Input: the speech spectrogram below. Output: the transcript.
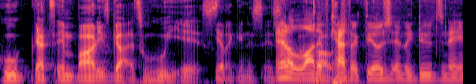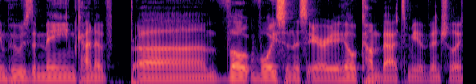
who that's embodies God. That's who He is. Yep. Like in his, his and a lot of. Catholic theologians, and the dude's name, who's the main kind of um, vo- voice in this area, he'll come back to me eventually.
